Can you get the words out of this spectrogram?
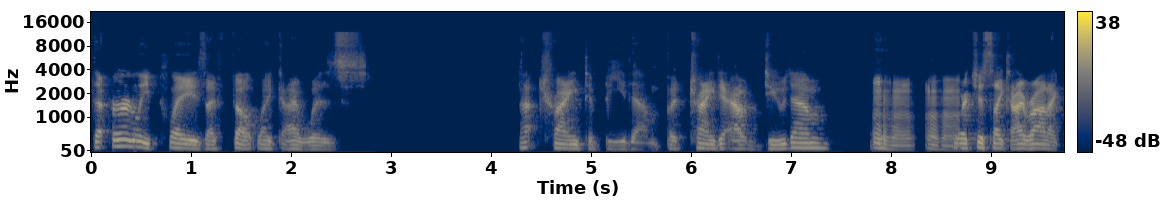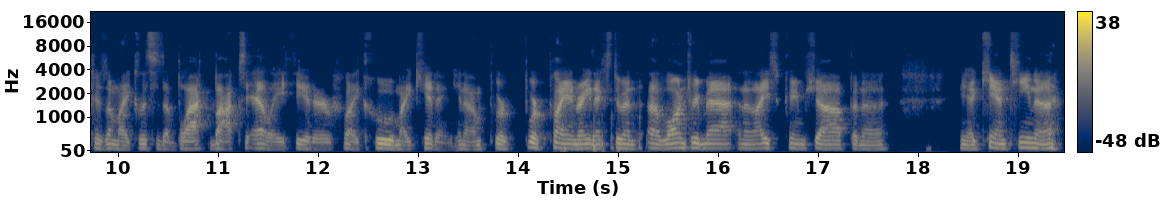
the early plays, I felt like I was not trying to be them, but trying to outdo them. Mm-hmm, mm-hmm. Which is like ironic because I'm like, this is a black box LA theater. Like, who am I kidding? You know, we're we're playing right next to a laundromat and an ice cream shop and a you know cantina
